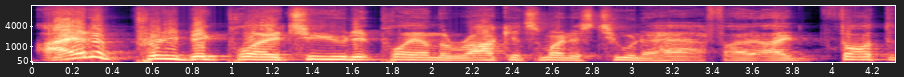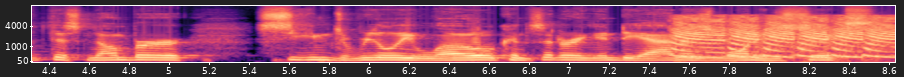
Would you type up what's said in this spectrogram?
I had a pretty big play, two unit play on the Rockets minus two and a half. I, I thought that this number seemed really low considering Indiana's one and six.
